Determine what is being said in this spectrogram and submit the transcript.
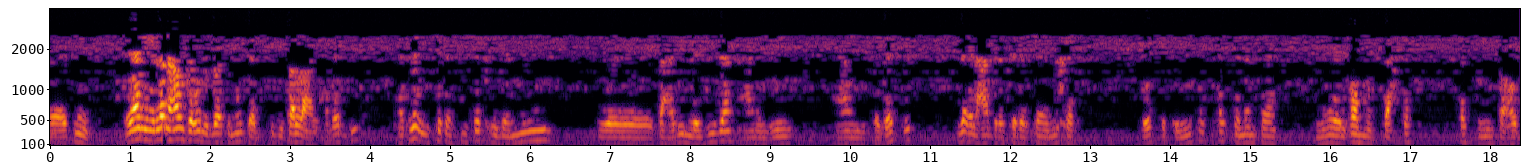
آه، اثنين يعني اللي أنا عاوز أقوله دلوقتي إن أنت بتيجي تطلع الحاجات دي هتلاقي كده في فكر جميل وتعاليم لذيذة عن الإيه؟ عن التجسد تلاقي العذراء كده كانت في وسط الكنيسة تحس إن أنت إن هي الأم بتاعتك تحس إن أنت عضو؟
